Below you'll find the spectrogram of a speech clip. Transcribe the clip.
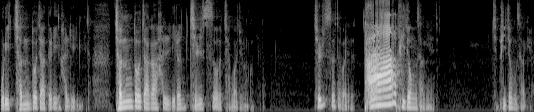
우리 전도자들이 할 일입니다. 전도자가 할 일은 질서 잡아주는 겁니다. 질서 잡아야 돼. 다 비정상이에요. 비정상이에요.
